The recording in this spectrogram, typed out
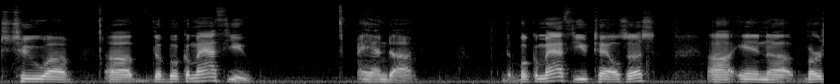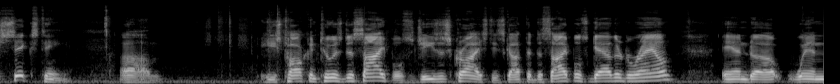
to uh, uh, the book of Matthew, and uh, the book of Matthew tells us uh, in verse 16. Um, he's talking to his disciples, Jesus Christ. He's got the disciples gathered around, and when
